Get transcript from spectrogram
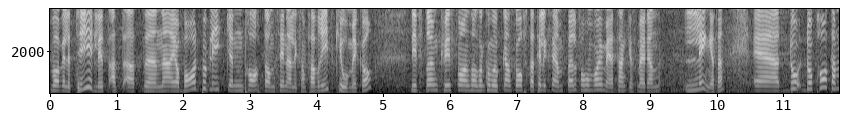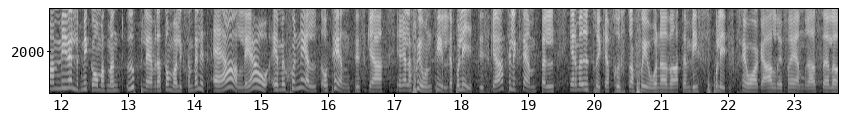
var väldigt tydligt att, att, eh, när jag bad publiken prata om sina liksom, favoritkomiker Liv Strömquist var en sån som kom upp ganska ofta till exempel, för hon var ju med i Tankesmedjan länge sedan. Eh, då, då pratar man väldigt mycket om att man upplevde att de var liksom väldigt ärliga och emotionellt autentiska i relation till det politiska. Till exempel genom att uttrycka frustration över att en viss politisk fråga aldrig förändras eller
